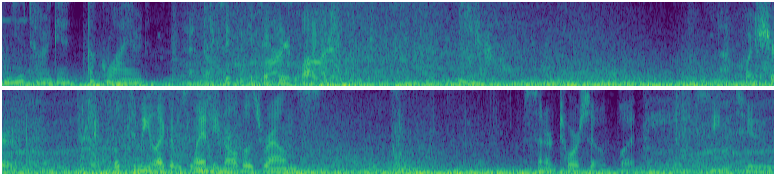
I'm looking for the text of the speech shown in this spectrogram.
New target acquired. and let's see if we can take his life. Not quite sure. It looked to me like I was landing all those rounds center torso, but he seemed to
